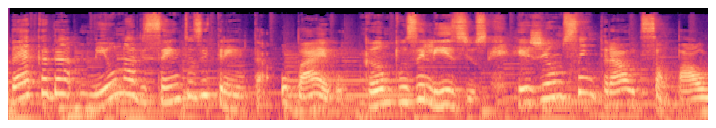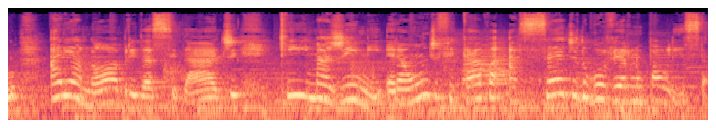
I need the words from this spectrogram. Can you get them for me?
Década 1930, o bairro Campos Elíseos, região central de São Paulo, área nobre da cidade, que imagine era onde ficava a sede do governo paulista.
